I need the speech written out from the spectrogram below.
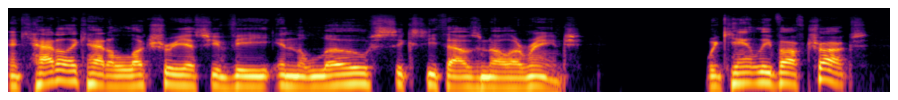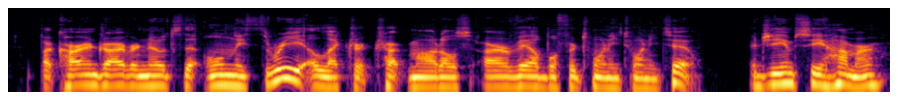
and Cadillac had a luxury SUV in the low $60,000 range. We can't leave off trucks, but Car and Driver notes that only three electric truck models are available for 2022. A GMC Hummer,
